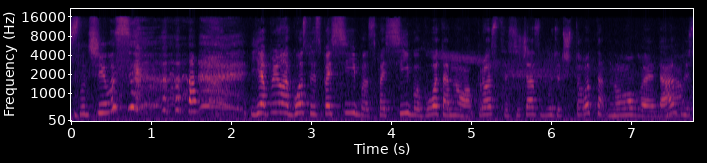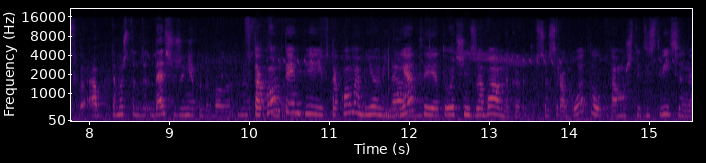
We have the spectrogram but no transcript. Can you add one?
случилось, Я поняла, господи, спасибо, спасибо, вот оно, просто сейчас будет что-то новое, да, Да. То есть, а потому что дальше уже некуда было. Ну, В таком темпе и в таком объеме Да. нет, и это очень забавно, как это все сработало, потому что действительно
